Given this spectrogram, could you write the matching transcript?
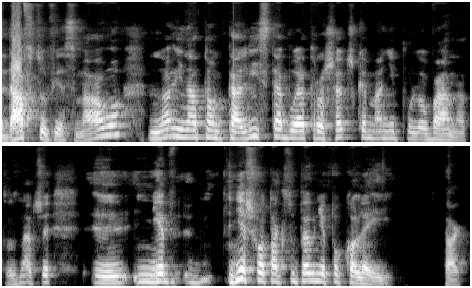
dawców jest mało, no i na tą ta lista była troszeczkę manipulowana, to znaczy y, nie, nie szło tak zupełnie po kolei. Tak?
